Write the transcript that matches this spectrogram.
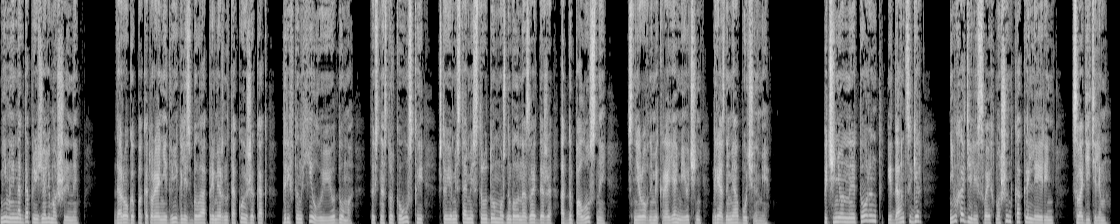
Мимо иногда проезжали машины. Дорога, по которой они двигались, была примерно такой же, как Дрифтон-Хилл у ее дома, то есть настолько узкой, что ее местами с трудом можно было назвать даже однополосной, с неровными краями и очень грязными обочинами. Подчиненные Торрент и Данцигер не выходили из своих машин, как и Лерень, с водителем.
